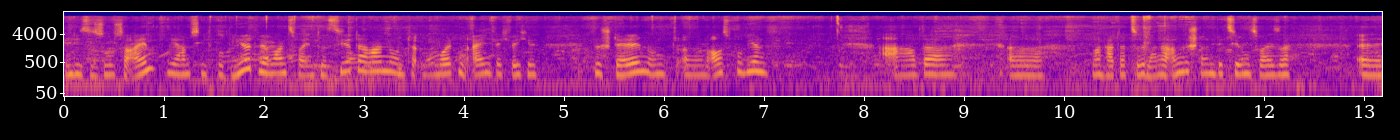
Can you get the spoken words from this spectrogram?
in diese Soße ein. Wir haben es nicht probiert, wir waren zwar interessiert daran und wollten eigentlich welche bestellen und äh, ausprobieren, aber äh, man hat dazu lange angestanden, beziehungsweise äh,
